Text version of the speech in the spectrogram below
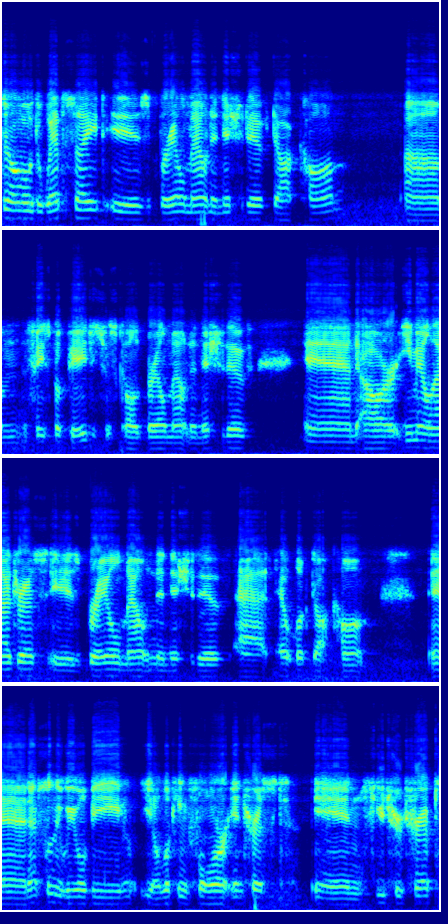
So the website is BrailleMountainInitiative.com. Um, the Facebook page is just called Braille Mountain Initiative. And our email address is BrailleMountainInitiative at Outlook.com. And absolutely, we will be you know looking for interest in future trips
